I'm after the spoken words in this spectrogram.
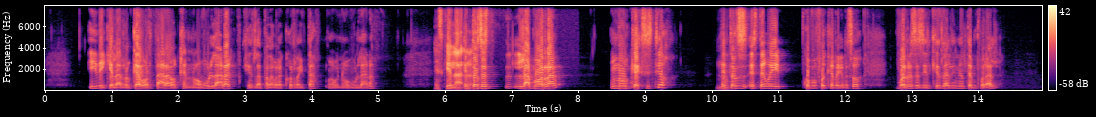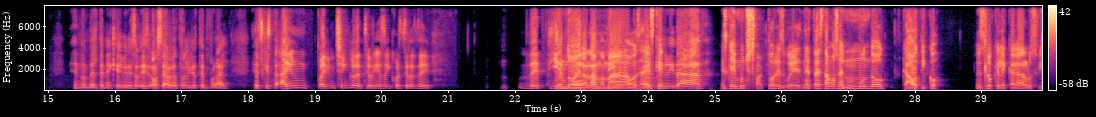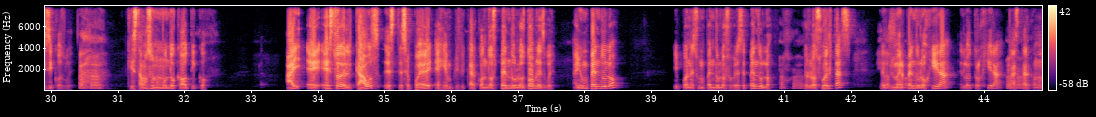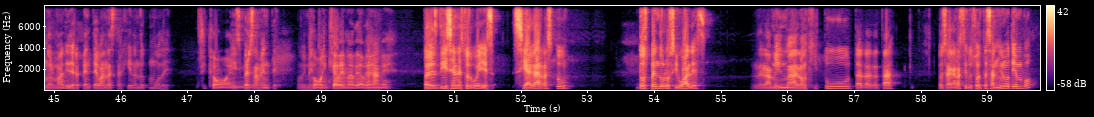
Y de que la ruca abortara o que no ovulara, que es la palabra correcta, o no ovulara. Es que la. Entonces, la morra nunca existió. no. Entonces, este güey, ¿cómo fue que regresó? ¿Vuelves a decir que es la línea temporal? En donde él tenía que vivir eso, o se abre otra línea temporal. Es que está- hay, un, hay un chingo de teorías y cuestiones de, de tiempo. No era la mamá, o sea, es que-. Es que hay muchos factores, güey. Neta, estamos en un mundo caótico. Es lo que le caga a los físicos, güey. Ajá. Que estamos en un mundo caótico. Hay, eh, esto del caos este, se puede ejemplificar con dos péndulos dobles, güey. Hay un péndulo y pones un péndulo sobre ese péndulo. Ajá. Pero lo sueltas, el primer péndulo gira, el otro gira, va a estar como normal y de repente van a estar girando como de Sí, como en, dispersamente. movimiento. como en cadena de ADN. Entonces dicen estos güeyes, si agarras tú dos péndulos iguales, de la misma longitud, ta, ta, ta, ta, los agarras y los sueltas al mismo tiempo,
